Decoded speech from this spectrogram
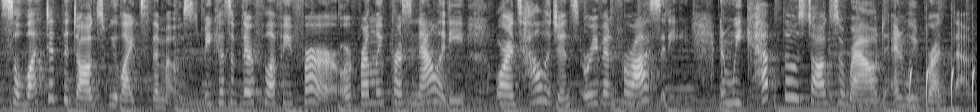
selected the dogs we liked the most because of their fluffy fur, or friendly personality, or intelligence, or even ferocity, and we kept those dogs around and we bred them.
